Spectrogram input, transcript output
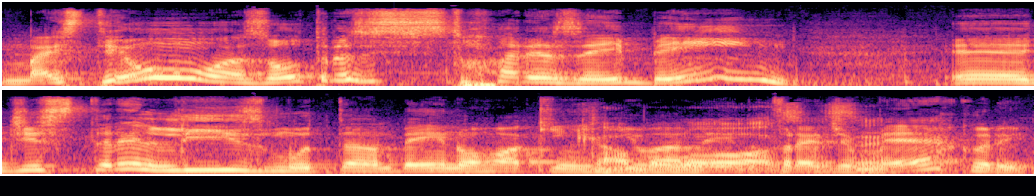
Mas tem umas outras histórias aí bem é, de estrelismo também no Rock in Rio, além do Fred né? Mercury,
